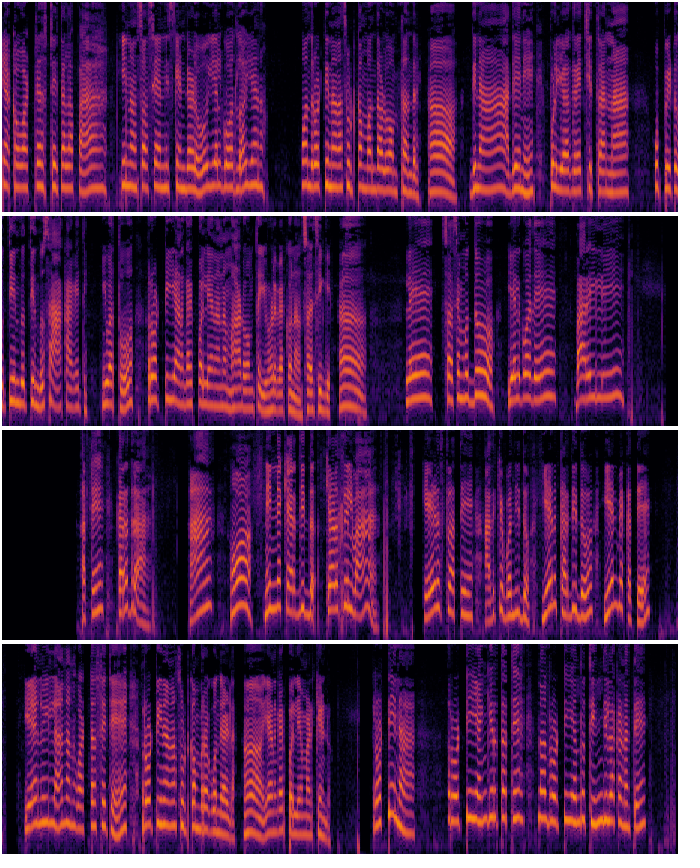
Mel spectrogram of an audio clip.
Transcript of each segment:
ಯಾಕ ಹೊಟ್ಟೆ ಹಸ್ತೈತಲ್ಲಪ್ಪ ಇನ್ನೊಂದ್ ಸೊಸೆ ಅನ್ನಿಸ್ಕೊಂಡಳು ಎಲ್ಗೋದ್ಲೋ ಏನು? ಒಂದ್ ರೊಟ್ಟಿ ನಾನು ಸುಟ್ಕೊಂಡ್ ಬಂದಾಳು ಅಂತಂದ್ರಿ. ಹಾ, ದಿನ ಅದೇನಿ, ಪುಳಿಯೋಗರೆ, ಚಿತ್ರಾನ್ನ, ಉಪ್ಪಿಟ್ಟು ತಿಂದು ತಿಂದು ಸಾಕಾಗೈತಿ. ಇವತ್ತು ರೊಟ್ಟಿ, ಎಣ್ಗಾಯಿ ಪಲ್ಯನ ಮಾಡು ಅಂತ ಹೇಳ್ಬೇಕು ನಾನು ಸಸಿಗೆ. ಹಾ. ಲೇ, ಸೊಸೆ ಮುದ್ದು ಎಲ್ಗೋದೆ ಬಾರ ಇಲ್ಲಿ. ಅತ್ತೆ, ಕರೆದ್ರ? ಹಾ ಹ್ಞೂ, ನಿನ್ನೆ ಕರೆದಿದ್ದು. ಕೇಳಿಸ್ಲಿಲ್ವಾ? ಕೇಳಿಸ್ತು ಅತ್ತೆ, ಅದಕ್ಕೆ ಬಂದಿದ್ದು. ಏನು ಕರೆದಿದ್ದು? ಏನ್ ಬೇಕತ್ತೆ? ಏನು ಇಲ್ಲ ಹೊಟ್ಟೆ ಸೈತೆ ರೊಟ್ಟಿ ನಾನು ಸುಟ್ಕೊಂಬರಾಗ ಒಂದೆರಡು ಹಾ, ಎಣ್ಗಾಯಿ ಪಲ್ಯ ಮಾಡ್ಕೊಂಡು. ರೊಟ್ಟಿನ? ರೊಟ್ಟಿ ಹೆಂಗಿರ್ತತೆ? ನಾನು ರೊಟ್ಟಿ ಎಂದು ತಿಂದಿಲ್ಲ ಕಣತೆ.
